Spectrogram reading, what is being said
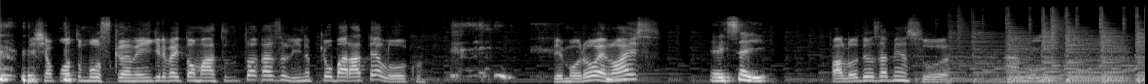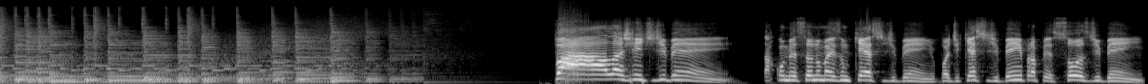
Deixa a moto moscando aí que ele vai tomar tudo tua gasolina, porque o barato é louco. Demorou? É nós? É isso aí. Falou, Deus abençoa. Amém. Fala, gente de bem! Tá começando mais um cast de bem, o podcast de bem para pessoas de bem.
